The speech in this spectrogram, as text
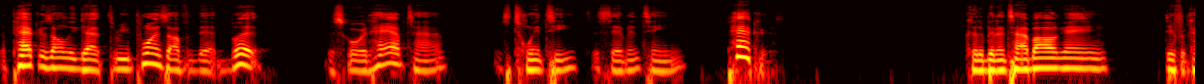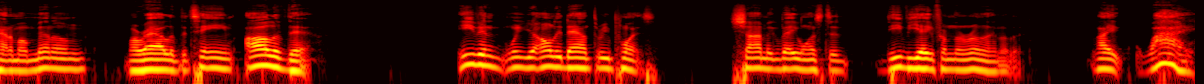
the Packers only got three points off of that, but the score at halftime was 20 to 17 Packers. Could have been a tie ball game, different kind of momentum, morale of the team, all of that. Even when you're only down three points, Sean McVay wants to deviate from the run. Like, why?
